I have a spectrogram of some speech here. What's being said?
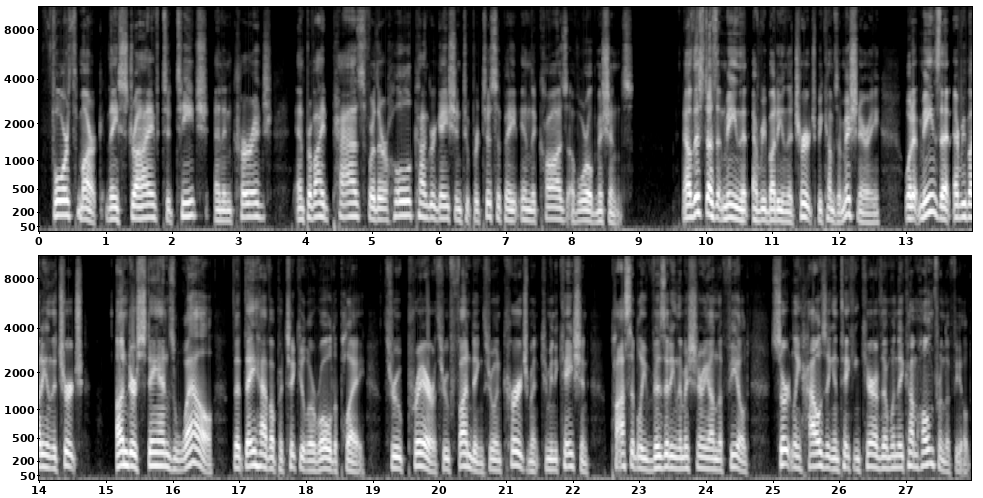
Fourth mark, they strive to teach and encourage and provide paths for their whole congregation to participate in the cause of world missions. Now, this doesn't mean that everybody in the church becomes a missionary. What it means that everybody in the church understands well that they have a particular role to play through prayer, through funding, through encouragement, communication, possibly visiting the missionary on the field, certainly housing and taking care of them when they come home from the field.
